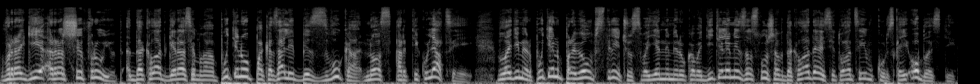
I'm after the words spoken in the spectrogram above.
Враги расшифруют. Доклад Герасимова Путину показали без звука, но с артикуляцией. Владимир Путин провел встречу с военными руководителями, заслушав доклады о ситуации в Курской области.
